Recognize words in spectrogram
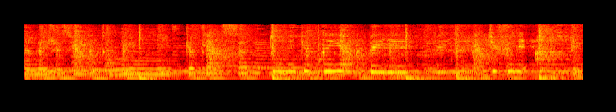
Jamais je suis ton unique classe, n'est que prix à payer. Tu fais des ah,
